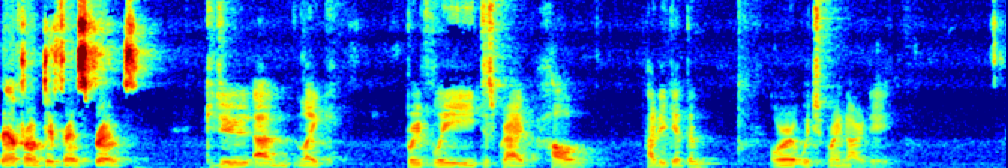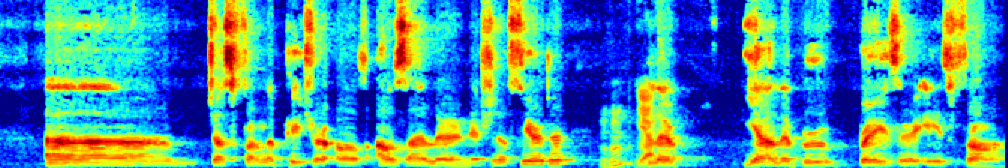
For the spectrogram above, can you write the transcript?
they're from different brands. Could you um, like briefly describe how how do you get them, or which brand are they? Um, just from the picture of outside the National Theater, Mm-hmm. Yeah. the yeah the blue blazer is from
